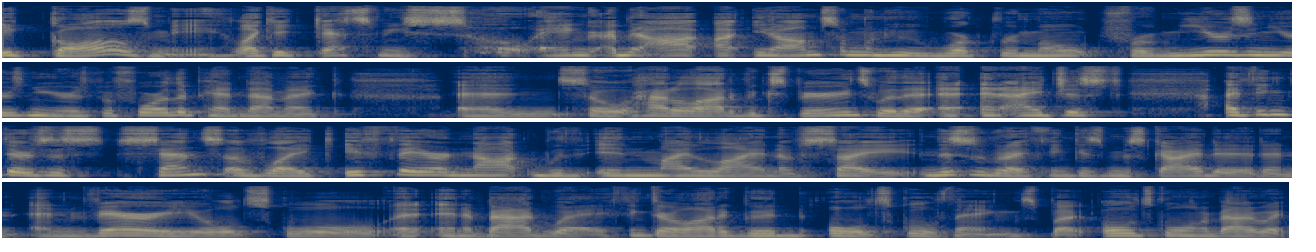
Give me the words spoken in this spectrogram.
it galls me. Like it gets me so angry. I mean, I, I you know, I'm someone who worked remote for years and years and years before the pandemic, and so had a lot of experience with it. And, and I just, I think there's this sense of like if they are not within my line of sight, and this is what I think is misguided and and very old school in, in a bad way. I think there are a lot of good old school things, but old school in a bad way.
